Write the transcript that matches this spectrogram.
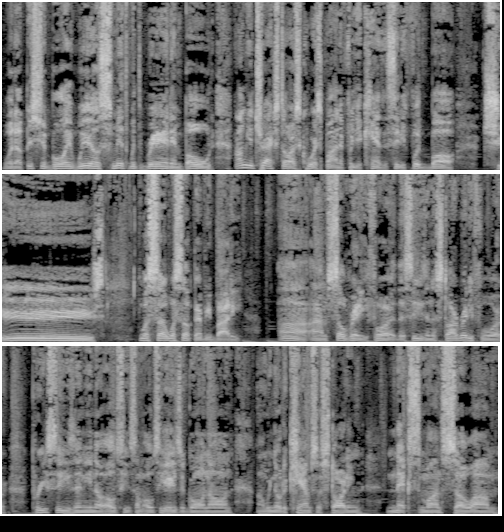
What up? It's your boy Will Smith with Red and Bold. I'm your track stars correspondent for your Kansas City football. Chiefs. What's up? What's up, everybody? Uh, I'm so ready for the season to start. Ready for preseason. You know, OT. Some OTAs are going on. Uh, we know the camps are starting next month. So, um,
